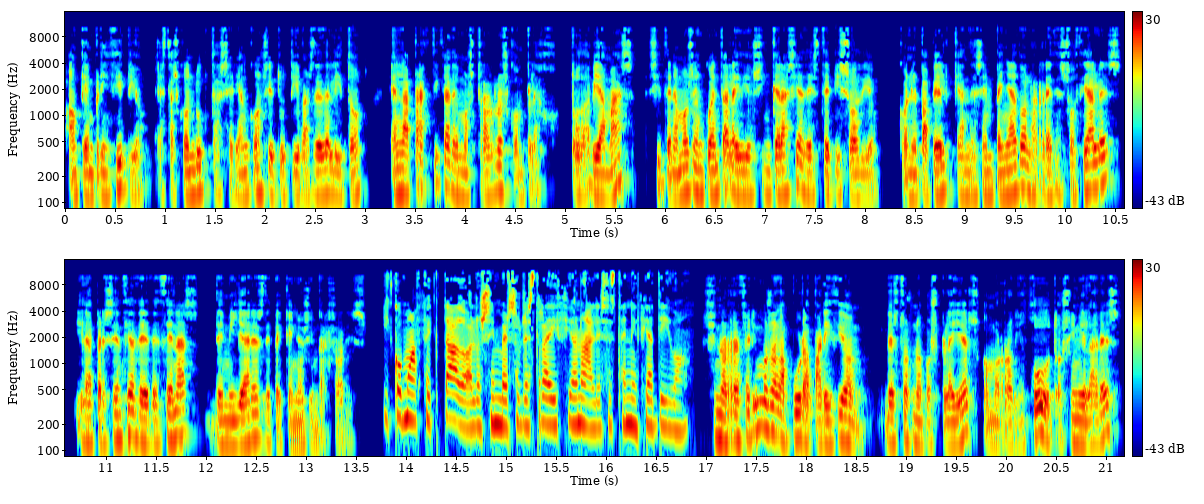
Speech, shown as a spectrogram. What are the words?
Aunque en principio estas conductas serían constitutivas de delito, en la práctica demostrarlo es complejo, todavía más si tenemos en cuenta la idiosincrasia de este episodio, con el papel que han desempeñado las redes sociales y la presencia de decenas de millares de pequeños inversores. ¿Y cómo ha afectado a los inversores tradicionales esta iniciativa? Si nos referimos a la pura aparición de estos nuevos players como Robinhood o similares,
